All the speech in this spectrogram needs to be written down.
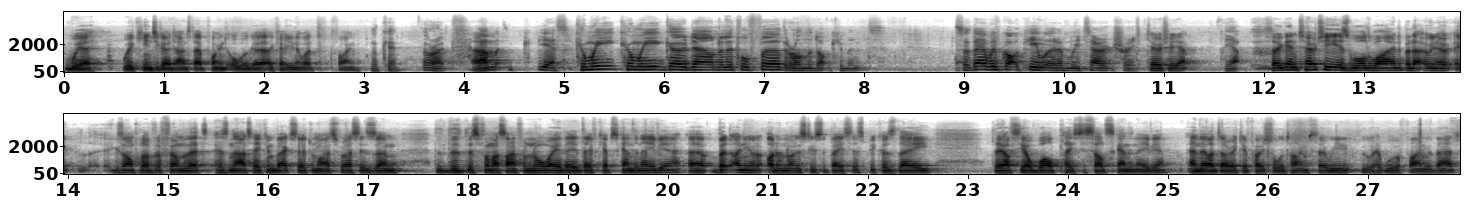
we're, we're keen to go down to that point or we'll go, okay, you know what, fine. Okay, all right. Um, yes, can we, can we go down a little further on the document? So there we've got a keyword, haven't we? Territory. Territory, yeah. Yeah. So again, territory is worldwide, but uh, you know, example of a film that has now taken back certain rights for us is um, th- th- this film I signed from Norway. They, they've kept Scandinavia, uh, but only on, on a non-exclusive basis because they they obviously are well placed to sell to Scandinavia, and they are directly approached all the time. So we, we, were, we were fine with that.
